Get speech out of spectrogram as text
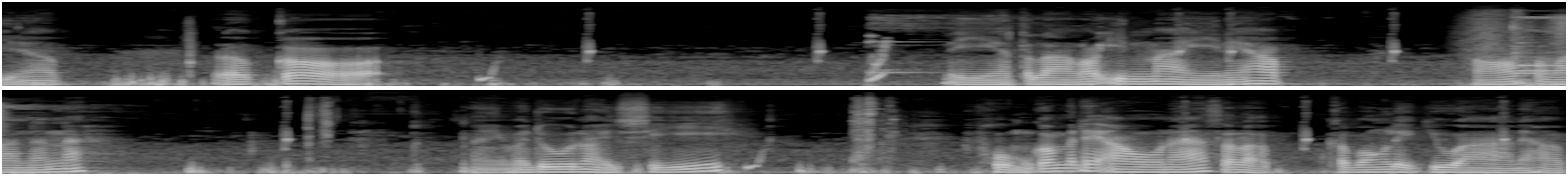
14 นะครับ แล้วก็นี่ตารางล็อกอินใหม่นะครับ อ๋อ ประมาณนั้นนะ ไหนมาดูหน่อยสิ ผมก็ไม่ได้เอานะสำหรับกระบองเหล็ก UR นะครับ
